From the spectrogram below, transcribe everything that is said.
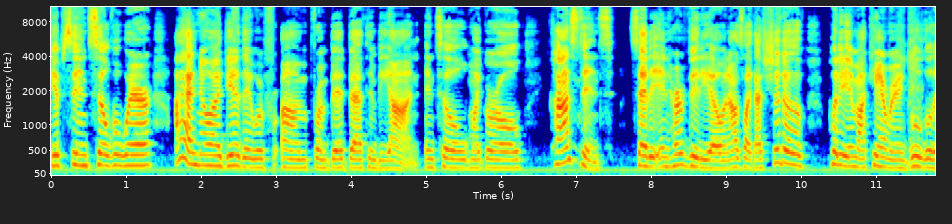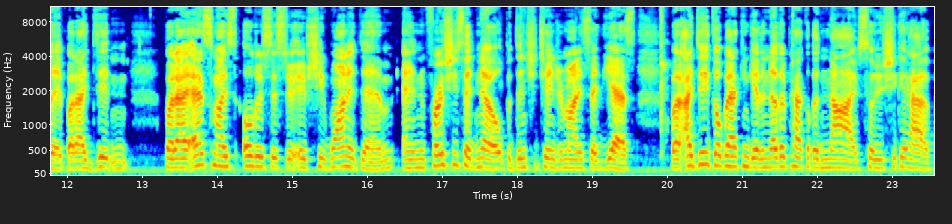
Gibson silverware, I had no idea they were um, from Bed Bath & Beyond until my girl Constance said it in her video. And I was like, I should have put it in my camera and Googled it, but I didn't. But I asked my older sister if she wanted them, and first she said no, but then she changed her mind and said yes. But I did go back and get another pack of the knives so she could have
